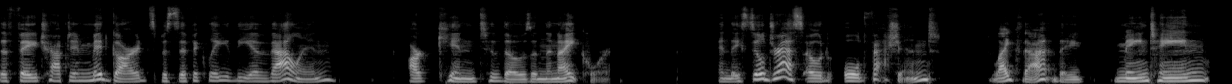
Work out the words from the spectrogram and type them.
The Fae trapped in Midgard, specifically the Avallen, are kin to those in the Night Court. And they still dress old, old fashioned like that. They maintain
